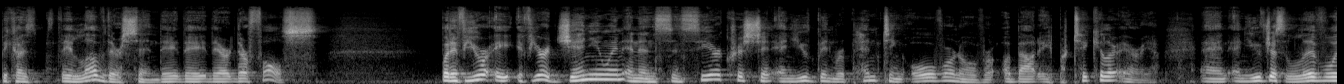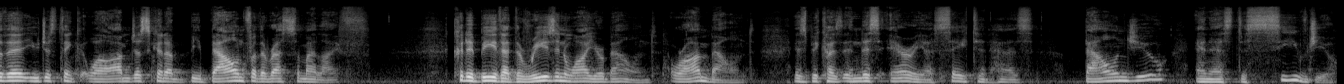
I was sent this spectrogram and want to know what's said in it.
because they love their sin. They, they, they're, they're false. But if you're a if you're a genuine and a sincere Christian and you've been repenting over and over about a particular area and, and you've just lived with it, you just think, well, I'm just gonna be bound for the rest of my life. Could it be that the reason why you're bound or I'm bound is because in this area Satan has bound you and has deceived you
